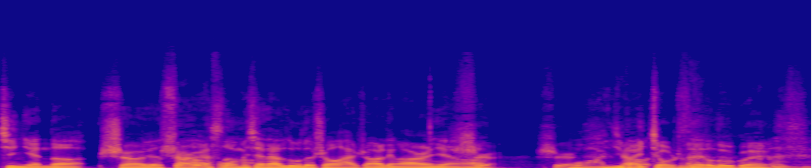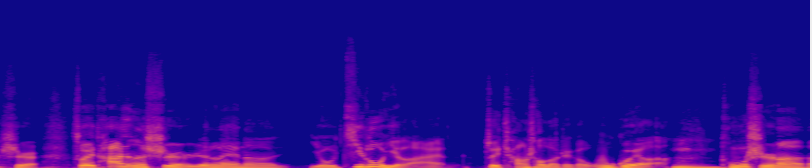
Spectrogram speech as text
今年的十二月四12月4号我们现在录的时候还是二零二二年啊。是是哇，一百九十岁的陆龟，是，所以它现在是人类呢有记录以来最长寿的这个乌龟了。嗯同时呢，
